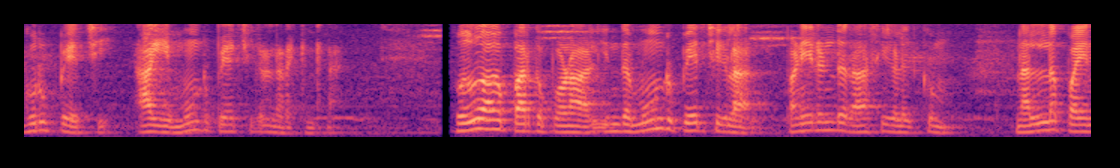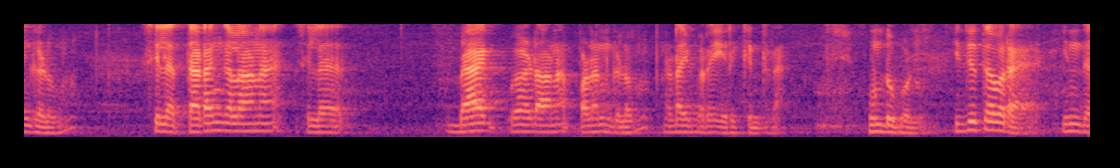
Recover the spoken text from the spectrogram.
குரு பெயர்ச்சி ஆகிய மூன்று பெயர்ச்சிகள் நடக்கின்றன. பொதுவாக பார்க்க போனால் இந்த மூன்று பெயர்ச்சிகளால் பனிரெண்டு ராசிகளுக்கும் நல்ல பயன்களும் சில தடங்கலான சில பேக்வேர்டான பலன்களும் நடைபெற இருக்கின்றன. உண்டு பண்ணும் இது தவிர இந்த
